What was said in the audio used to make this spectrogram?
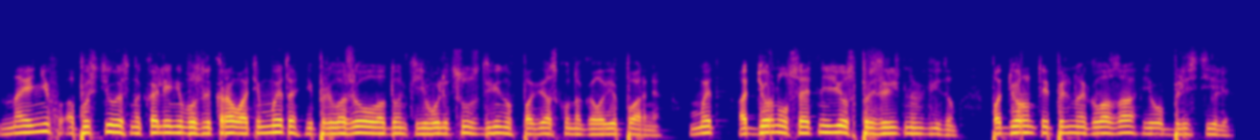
Найниф опустилась на колени возле кровати Мэтта и приложила ладонь к его лицу, сдвинув повязку на голове парня. Мэт отдернулся от нее с презрительным видом. Подернутые пеленой глаза его блестели.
